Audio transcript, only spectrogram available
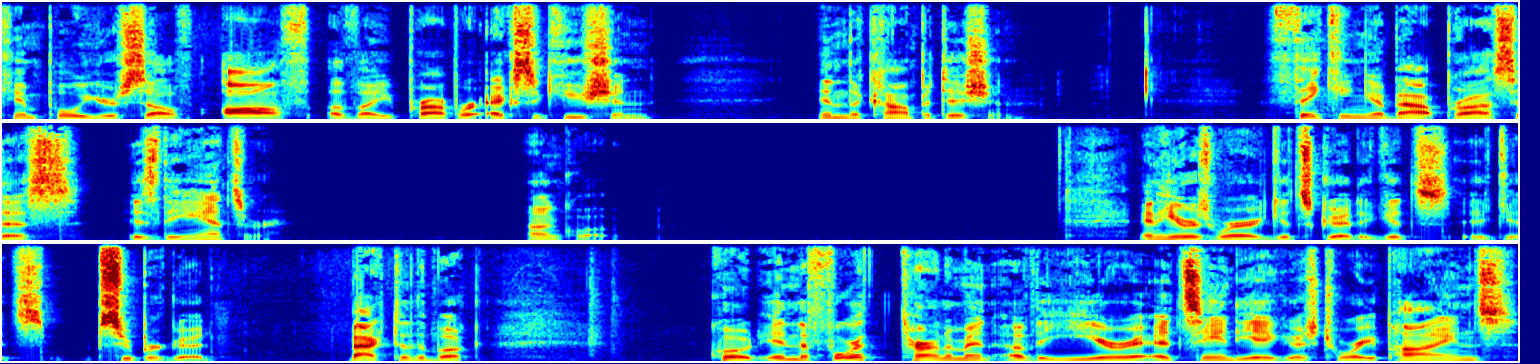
can pull yourself off of a proper execution in the competition. Thinking about process is the answer. Unquote. And here's where it gets good. It gets it gets super good. Back to the book. Quote, in the fourth tournament of the year at San Diego's Torrey Pines,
